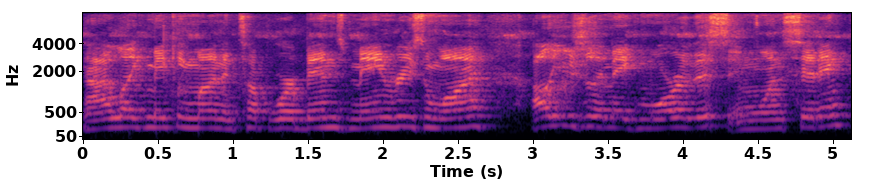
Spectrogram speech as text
Now I like making mine in Tupperware bins. Main reason why, I'll usually make more of this in one sitting.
